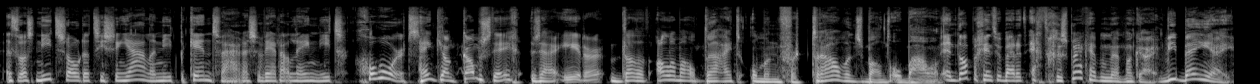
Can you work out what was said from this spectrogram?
Het was niet zo dat die signalen niet bekend waren. Ze werden alleen niet gehoord. Henk-Jan Kamsteeg zei eerder dat het allemaal draait om een een vertrouwensband opbouwen. En dat begint weer bij het echte gesprek hebben met elkaar. Wie ben jij?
